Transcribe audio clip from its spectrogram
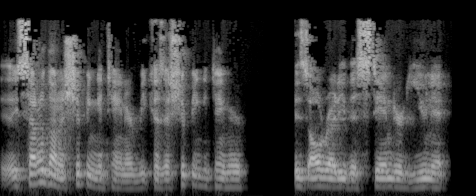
they settled on a shipping container because a shipping container is already the standard unit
